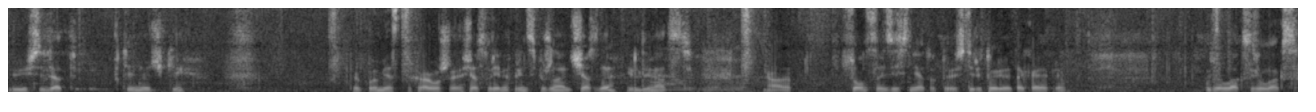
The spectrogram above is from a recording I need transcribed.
Видишь, сидят в тенечке. Такое место хорошее. Сейчас время, в принципе, уже, наверное, час, да? Или 12. А солнца здесь нету. То есть территория такая прям релакс, релакс.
